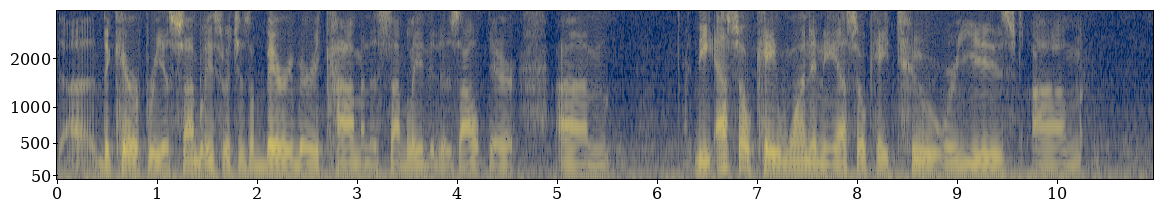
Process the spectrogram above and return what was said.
uh, the Carefree assemblies, which is a very, very common assembly that is out there. Um, the SOK1 and the SOK2 were used um,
